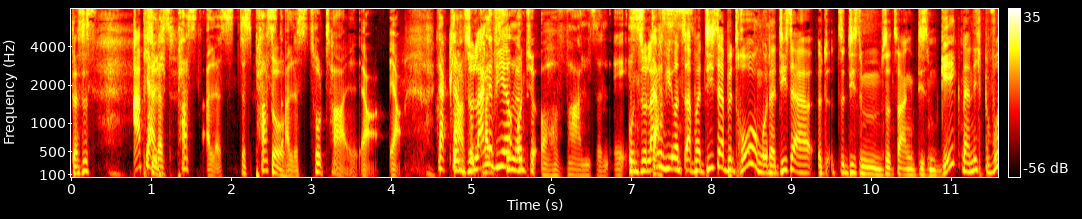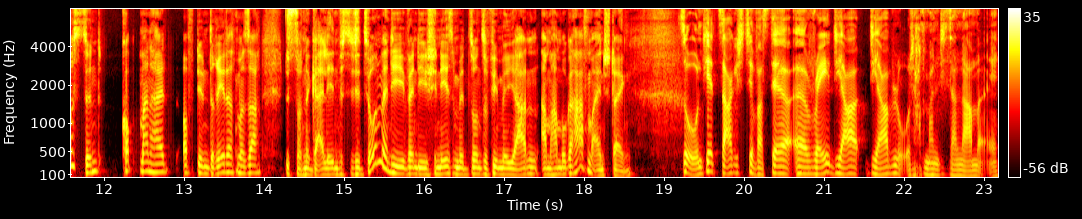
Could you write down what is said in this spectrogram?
Das ist Absicht. Ja, das passt alles. Das passt So. alles total. Ja, ja. Na klar, Und solange so wir- und- oh Wahnsinn, ey. Und solange wir uns aber dieser Bedrohung oder dieser, äh, diesem sozusagen diesem Gegner nicht bewusst sind, kommt man halt auf den Dreh, dass man sagt, das ist doch eine geile Investition, wenn die, wenn die Chinesen mit so und so viel Milliarden am Hamburger Hafen einsteigen. So, und jetzt sage ich dir, was der äh, Ray Dia Diablo, oder Mann, dieser Name, ey.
